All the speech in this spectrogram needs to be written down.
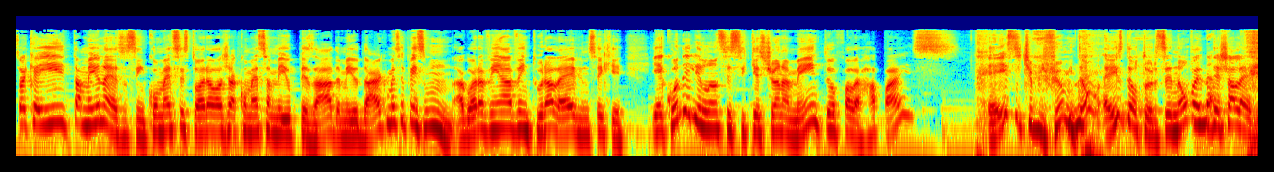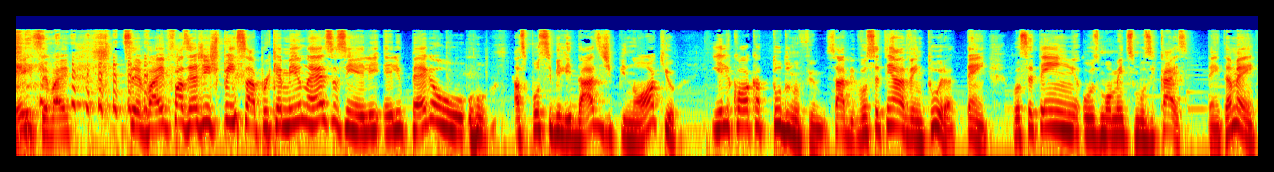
Só que aí tá meio nessa, assim, começa a história, ela já começa meio pesada, meio dark, mas você pensa, hum, agora vem a aventura leve, não sei o quê. E aí quando ele lança esse questionamento, eu falo, rapaz, é esse tipo de filme? Então, é isso, doutor. Você não vai não. deixar leve, é Você vai, você vai fazer a gente pensar, porque é meio nessa, assim, ele, ele pega o, o as possibilidades de Pinóquio e ele coloca tudo no filme, sabe? Você tem a aventura? Tem. Você tem os momentos musicais? Tem também.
